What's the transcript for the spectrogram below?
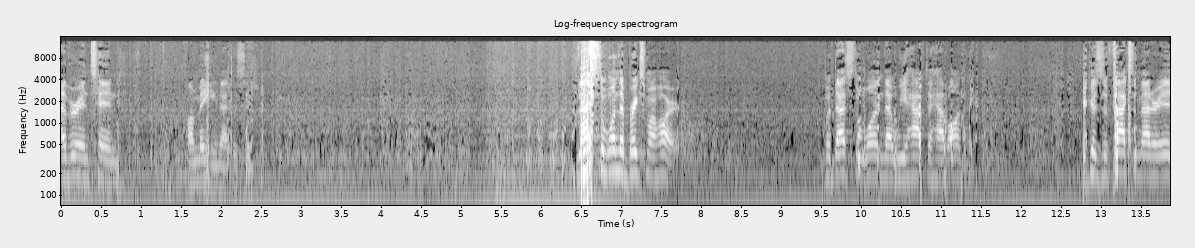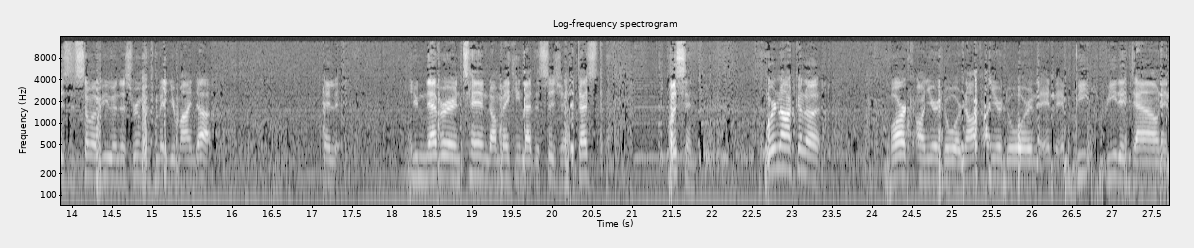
ever intend on making that decision. That's the one that breaks my heart. But that's the one that we have to have on there. Because the fact of the matter is, is some of you in this room have made your mind up. And you never intend on making that decision. But that's, listen, we're not to bark on your door, knock on your door, and, and, and beat, beat it down and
